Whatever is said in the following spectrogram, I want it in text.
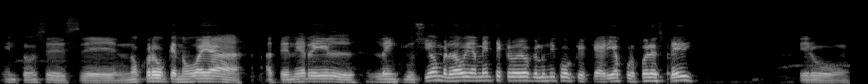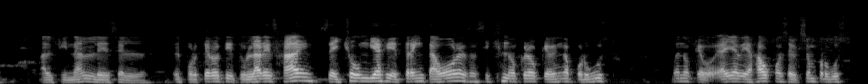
Entonces, eh, no creo que no vaya a tener él la inclusión, ¿verdad? Obviamente creo yo que el único que quedaría por fuera es Freddy. Pero al final es el, el portero titular es Jaime. Se echó un viaje de 30 horas, así que no creo que venga por gusto. Bueno, que haya viajado con selección por gusto.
